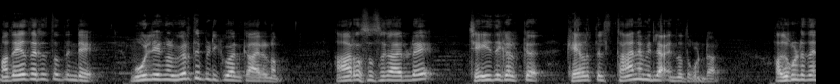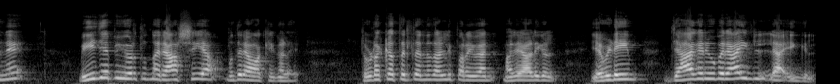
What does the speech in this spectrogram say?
മതേതരത്വത്തിന്റെ മൂല്യങ്ങൾ ഉയർത്തിപ്പിടിക്കുവാൻ കാരണം ആർ എസ് എസ്സുകാരുടെ ചെയ്തികൾക്ക് കേരളത്തിൽ സ്ഥാനമില്ല എന്നതുകൊണ്ടാണ്. അതുകൊണ്ട് തന്നെ ബി ജെ പി ഉയർത്തുന്ന രാഷ്ട്രീയ മുദ്രാവാക്യങ്ങളെ തുടക്കത്തിൽ തന്നെ തള്ളിപ്പറയുവാൻ മലയാളികൾ എവിടെയും ജാഗരൂകരായില്ല എങ്കിൽ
